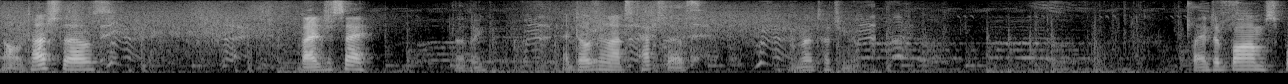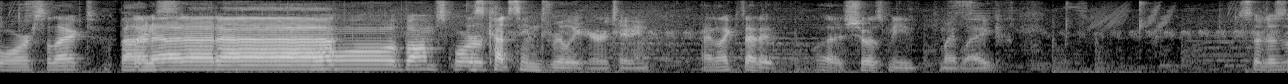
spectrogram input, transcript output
Don't touch those. What did I just say? Nothing. I told you not to touch those. I'm not touching them. Plant a bomb spore. Select. Place. Ba-da-da-da. Oh, bomb spore. This cutscene's really irritating. I like that it uh, shows me my leg. So does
